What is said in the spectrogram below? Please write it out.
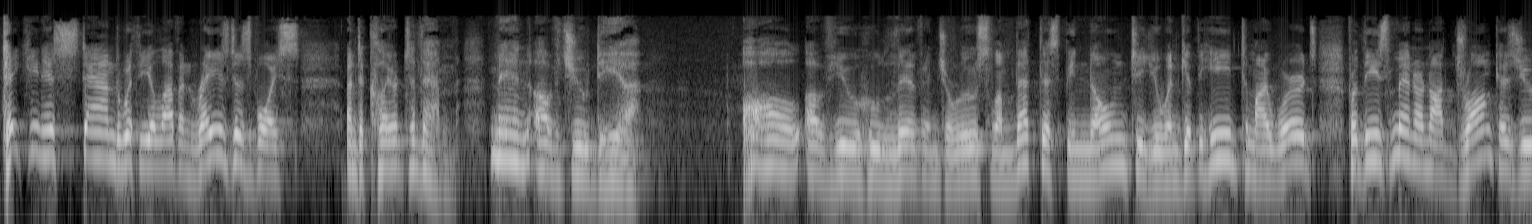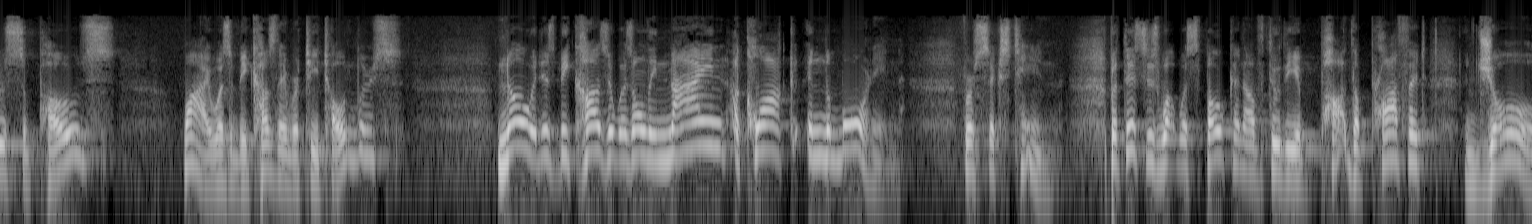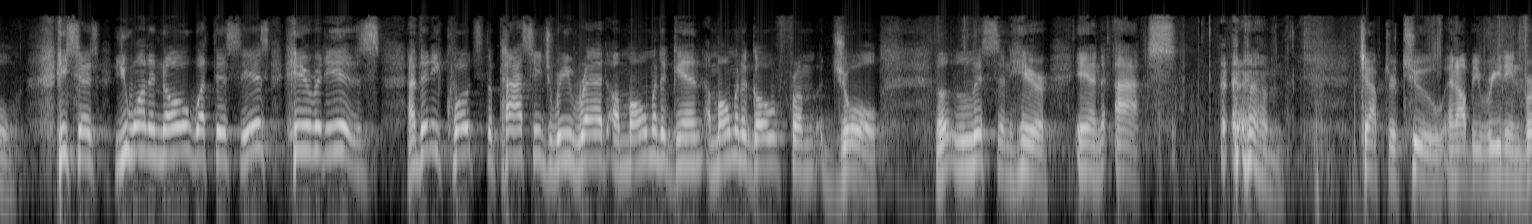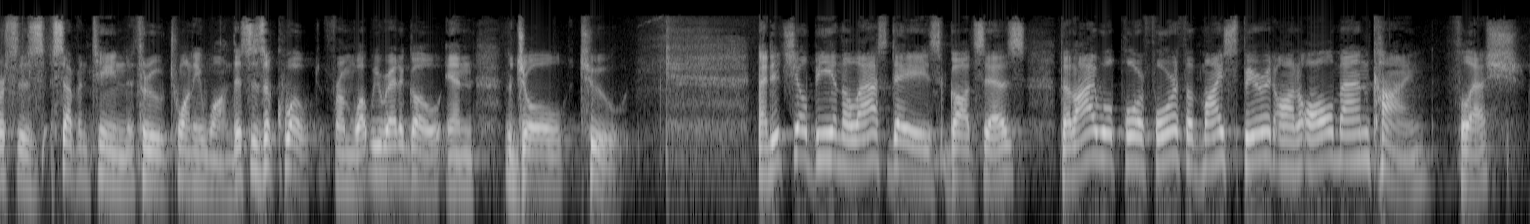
taking his stand with the eleven, raised his voice and declared to them, Men of Judea, all of you who live in Jerusalem, let this be known to you and give heed to my words, for these men are not drunk as you suppose. Why? Was it because they were teetotalers? No, it is because it was only nine o'clock in the morning. Verse 16. But this is what was spoken of through the, the prophet Joel. He says, You want to know what this is? Here it is. And then he quotes the passage we read a moment again, a moment ago from Joel. Listen here in Acts chapter 2, and I'll be reading verses 17 through 21. This is a quote from what we read ago in Joel 2. And it shall be in the last days, God says, that I will pour forth of my Spirit on all mankind flesh.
